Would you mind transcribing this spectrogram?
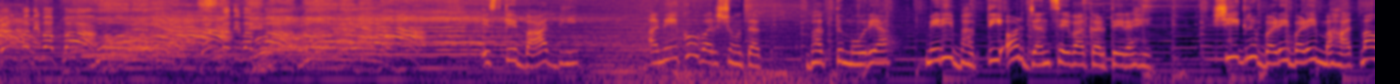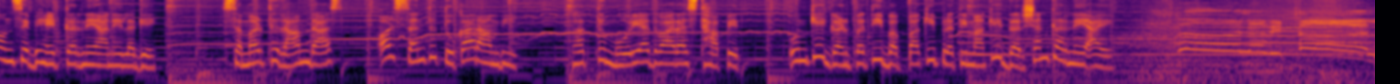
गणपति बप्पा। गणपति बप्पा। इसके बाद भी अनेकों वर्षों तक भक्त मोरिया मेरी भक्ति और जन सेवा करते रहे। शीघ्र बड़े बड़े महात्मा उनसे भेंट करने आने लगे। समर्थ रामदास और संत तुकाराम भी भक्त मोरिया द्वारा स्थापित उनके गणपति बप्पा की प्रतिमा के दर्शन करने आए। विठ्ठल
